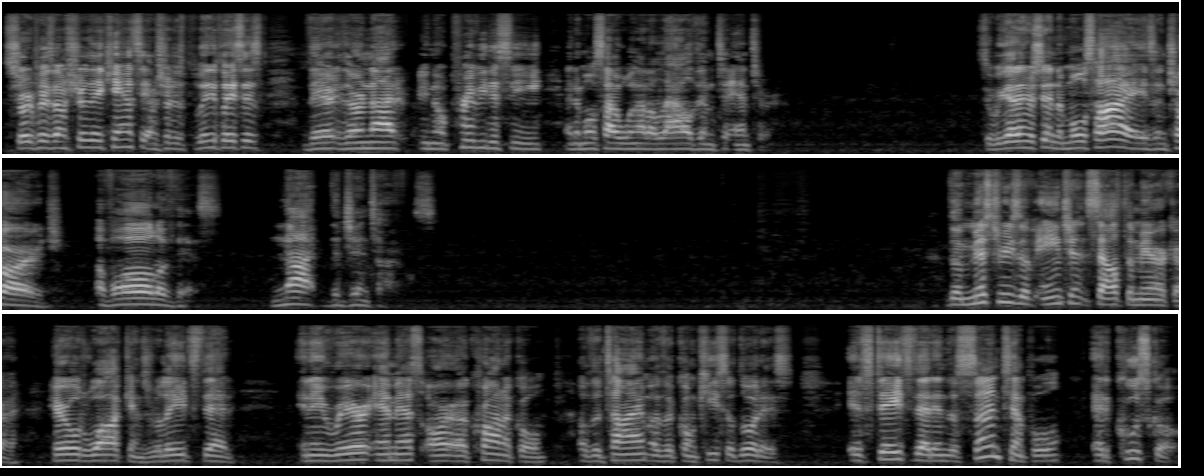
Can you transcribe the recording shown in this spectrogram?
Certain places I'm sure they can't see. I'm sure there's plenty of places they're they're not you know privy to see, and the Most High will not allow them to enter. So we got to understand the Most High is in charge of all of this, not the Gentiles. The Mysteries of Ancient South America, Harold Wilkins relates that in a rare MSR chronicle of the time of the conquistadores, it states that in the Sun Temple at Cusco,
